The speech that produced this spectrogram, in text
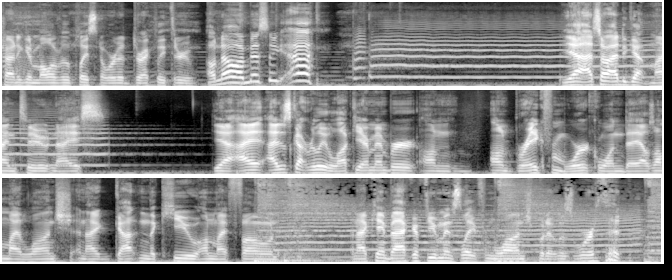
Trying to get them all over the place in order directly through. Oh no, I'm missing! Ah! Yeah, that's how I had to get mine too. Nice. Yeah, I, I just got really lucky. I remember on on break from work one day, I was on my lunch and I got in the queue on my phone. And I came back a few minutes late from lunch, but it was worth it.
